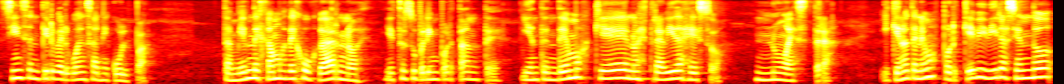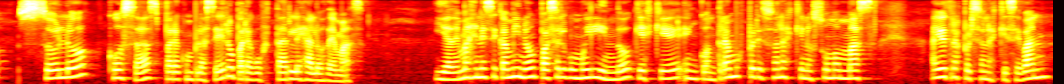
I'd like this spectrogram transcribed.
sin sentir vergüenza ni culpa. También dejamos de juzgarnos, y esto es súper importante, y entendemos que nuestra vida es eso, nuestra y que no tenemos por qué vivir haciendo solo cosas para complacer o para gustarles a los demás. Y además en ese camino pasa algo muy lindo, que es que encontramos personas que nos suman más. Hay otras personas que se van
